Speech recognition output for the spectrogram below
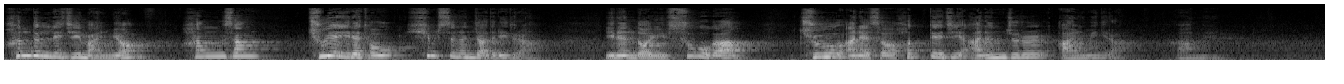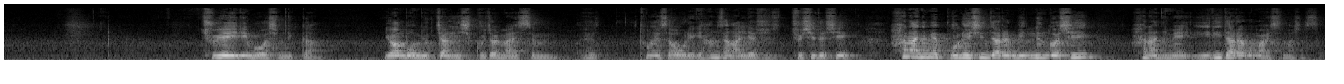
흔들리지 말며 항상 주의 일에 더욱 힘쓰는 자들이 되라. 이는 너희 수고가 주 안에서 헛되지 않은 줄을 알미니라. 아멘. 주의 일이 무엇입니까? 요한복음 6장 29절 말씀 통해서 우리에게 항상 알려주시듯이 하나님의 보내신 자를 믿는 것이 하나님의 일이다라고 말씀하셨어요.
